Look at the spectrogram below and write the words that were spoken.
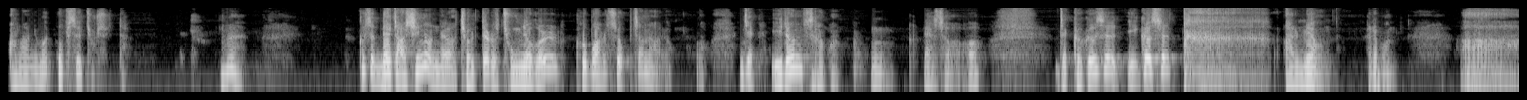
하나님은 없애 줄 수 있다. 네. 그래서 내 자신은 내가 절대로 중력을 거부할 수 없잖아요. 어, 이제 이런 상황에서 이제 그것을 이것을 다 알면 여러분 아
